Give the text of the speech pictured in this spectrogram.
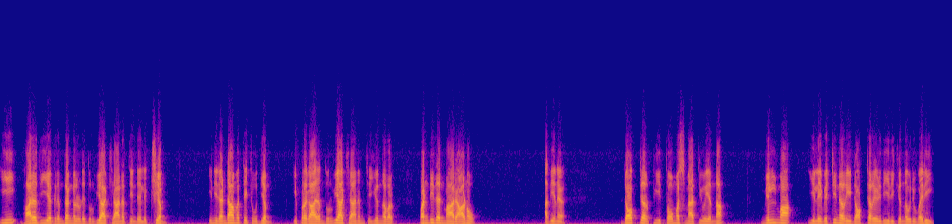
ഈ ഭാരതീയ ഗ്രന്ഥങ്ങളുടെ ദുർവ്യാഖ്യാനത്തിന്റെ ലക്ഷ്യം. ഇനി രണ്ടാമത്തെ ചോദ്യം ഇപ്രകാരം ദുർവ്യാഖ്യാനം ചെയ്യുന്നവർ പണ്ഡിതന്മാരാണോ? അതിന് ഡോക്ടർ പി തോമസ് മാത്യു എന്ന മിൽമ യിലെ വെറ്റിനറി ഡോക്ടർ എഴുതിയിരിക്കുന്ന ഒരു വരി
